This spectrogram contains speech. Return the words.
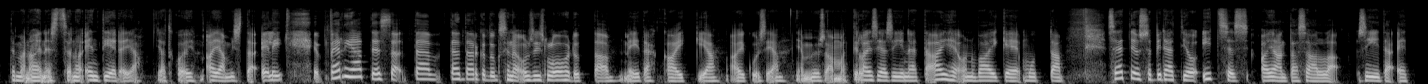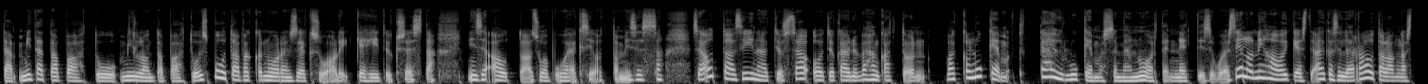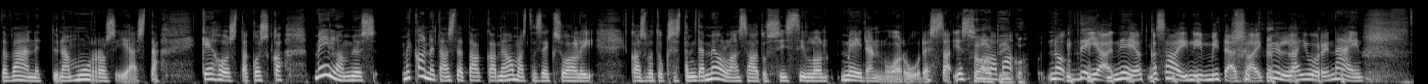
Tämä nainen sitten sanoi, en tiedä ja jatkoi ajamista. Eli periaatteessa tämän tarkoituksena on siis lohduttaa meitä kaikkia aikuisia ja myös ammattilaisia siinä, että aihe on vaikea, mutta se, että jos sä pidät jo itse ajan tasalla siitä, että mitä tapahtuu, milloin tapahtuu, jos puhutaan vaikka nuoren seksuaalikehityksestä, niin se auttaa sua puheeksi ottamisessa. Se auttaa siinä, että jos sä oot jo käynyt vähän kattoon, vaikka lukema, käy lukemassa meidän nuorten nettisivuja. Siellä on ihan oikeasti aika sille rautalangasta väännettynä murrosiästä, kehosta, koska meillä on myös me kannetaan sitä taakkaa meidän omasta seksuaalikasvatuksesta, mitä me ollaan saatu siis silloin meidän nuoruudessa. Ja Saatiinko? Va- no ne, ja ne, jotka sai, niin mitä sai. Kyllä, juuri näin.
